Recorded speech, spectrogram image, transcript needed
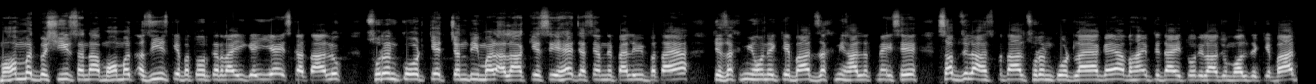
मोहम्मद बशीर सना मोहम्मद अज़ीज़ के बतौर करवाई गई है। इसका ताल्लुक सुरनकोट के चंदीमढ़ इलाके से है। जैसे हमने पहले भी बताया कि जख्मी होने के बाद, जख्मी हालत में इसे सब जिला अस्पताल सुरनकोट लाया गया। वहाँ इब्तदाई तौर इलाज मुआवजे के बाद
